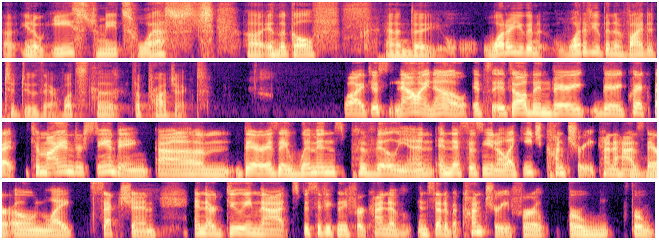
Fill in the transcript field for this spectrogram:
uh, you know, east meets west uh, in the Gulf. And uh, what are you going? What have you been invited to do there? What's the the project? Well i just now i know it's it's all been very very quick but to my understanding um there is a women's pavilion and this is you know like each country kind of has mm-hmm. their own like section and they're doing that specifically for kind of instead of a country for for for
